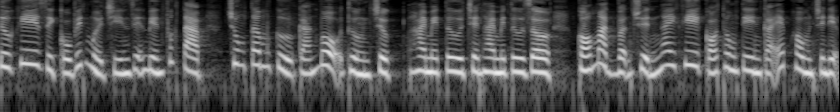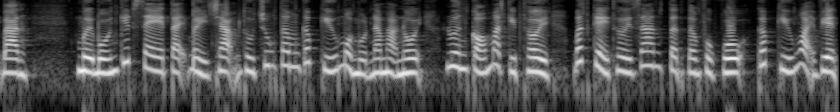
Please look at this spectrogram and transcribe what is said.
Từ khi dịch COVID-19 diễn biến phức tạp, trung tâm cử cán bộ thường trực 24 trên 24 giờ có mặt vận chuyển ngay khi có thông tin ca F0 trên địa bàn. 14 kíp xe tại 7 trạm thuộc Trung tâm cấp cứu 115 Hà Nội luôn có mặt kịp thời, bất kể thời gian tận tâm phục vụ, cấp cứu ngoại viện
